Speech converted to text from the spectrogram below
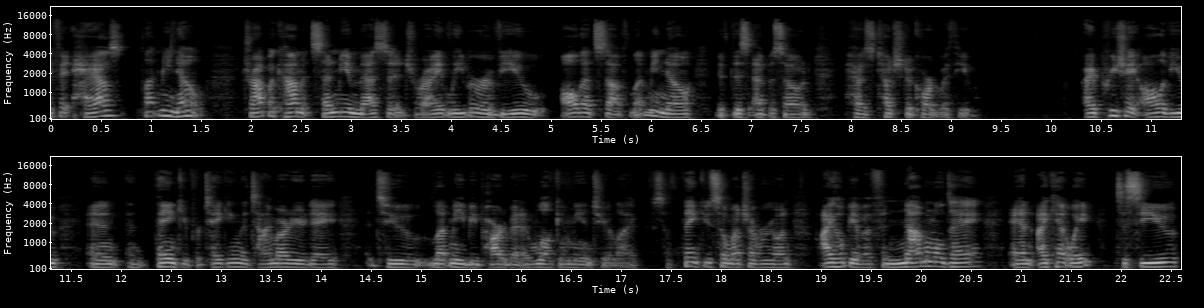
If it has, let me know. Drop a comment, send me a message, right? Leave a review, all that stuff. Let me know if this episode has touched a chord with you. I appreciate all of you and, and thank you for taking the time out of your day to let me be part of it and welcome me into your life. So thank you so much, everyone. I hope you have a phenomenal day, and I can't wait to see you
